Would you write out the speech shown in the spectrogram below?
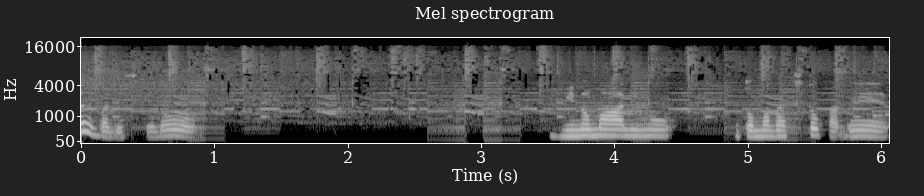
例えばですけど、身の回りのお友達とかで、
